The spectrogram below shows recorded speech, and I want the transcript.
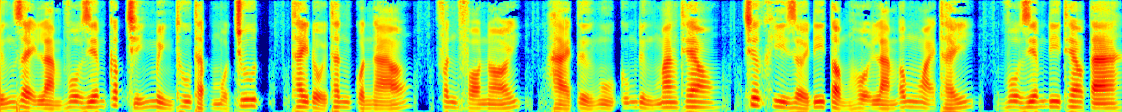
đứng dậy làm vô diễm cấp chính mình thu thập một chút, thay đổi thân quần áo, phân phó nói, hải tử ngủ cũng đừng mang theo, trước khi rời đi tổng hội làm ông ngoại thấy, vô diễm đi theo ta,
